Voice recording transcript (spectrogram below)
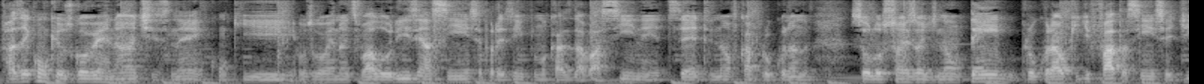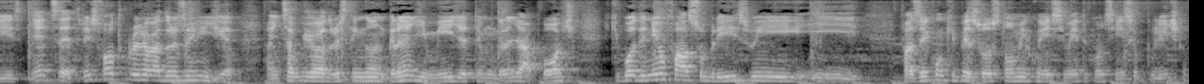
fazer com que os governantes, né, com que os governantes valorizem a ciência, por exemplo, no caso da vacina, etc., e não ficar procurando soluções onde não tem, procurar o que de fato a ciência diz, etc. Isso falta para os jogadores hoje em dia. A gente sabe que os jogadores têm uma grande mídia, têm um grande aporte, que poderiam falar sobre isso e, e fazer com que pessoas tomem conhecimento e consciência política,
